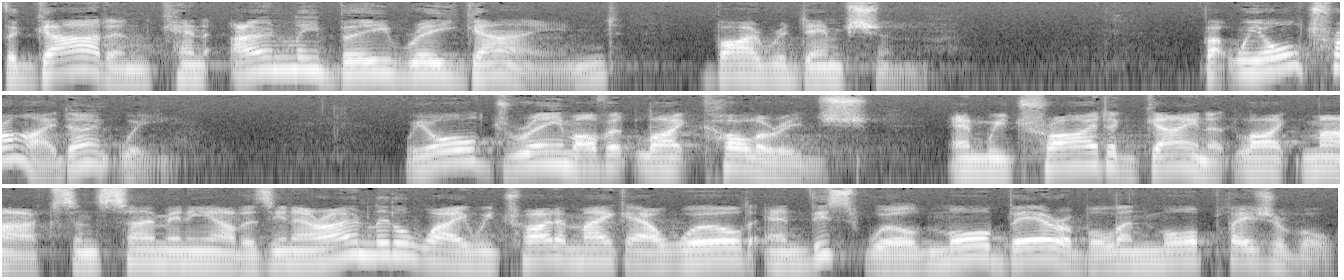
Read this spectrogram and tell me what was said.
The garden can only be regained by redemption. But we all try, don't we? We all dream of it like Coleridge, and we try to gain it like Marx and so many others. In our own little way, we try to make our world and this world more bearable and more pleasurable.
